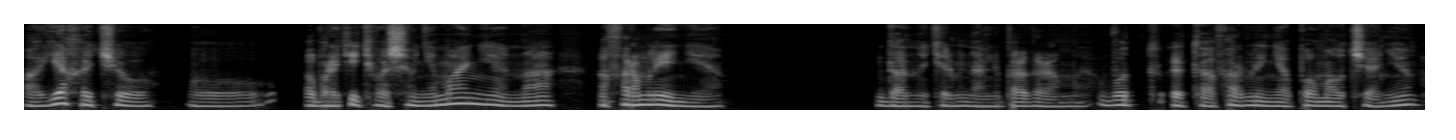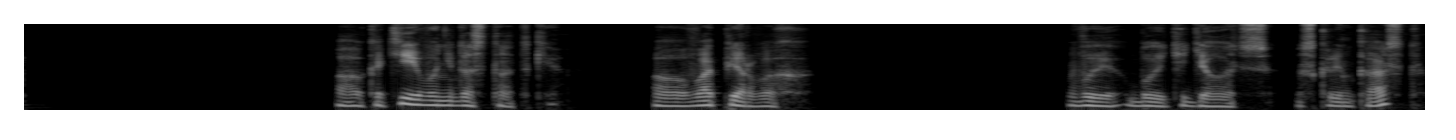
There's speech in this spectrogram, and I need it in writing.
А я хочу э, обратить ваше внимание на оформление данной терминальной программы. Вот это оформление по умолчанию – какие его недостатки? А, во-первых, вы будете делать скринкаст,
